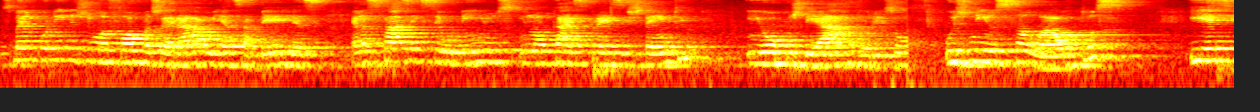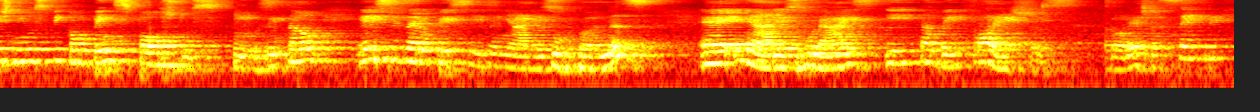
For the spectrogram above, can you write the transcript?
Os meliponíneos, de uma forma geral, e as abelhas, elas fazem seus ninhos em locais pré-existentes, em ocos de árvores. Os ninhos são altos e esses ninhos ficam bem expostos. Então, eles fizeram pesquisa em áreas urbanas, é, em áreas rurais e também florestas. As florestas sempre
